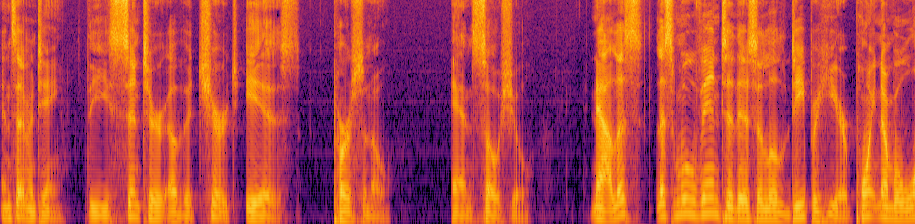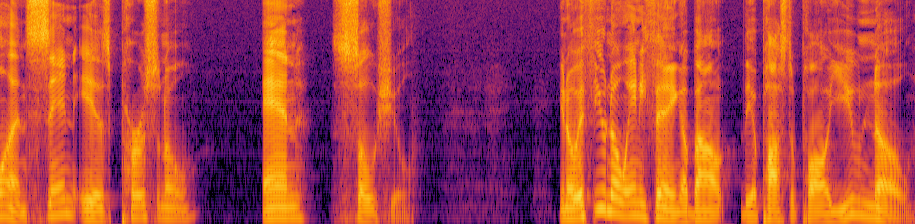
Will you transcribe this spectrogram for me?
and 17. The center of the church is personal and social. Now let's let's move into this a little deeper here. Point number one: sin is personal and social. You know, if you know anything about the Apostle Paul, you know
